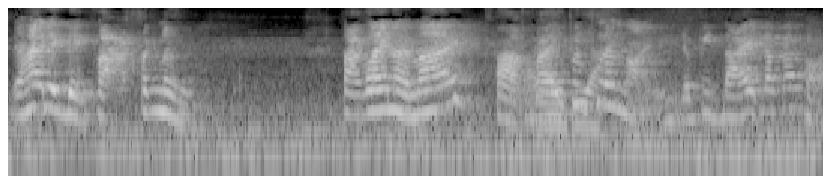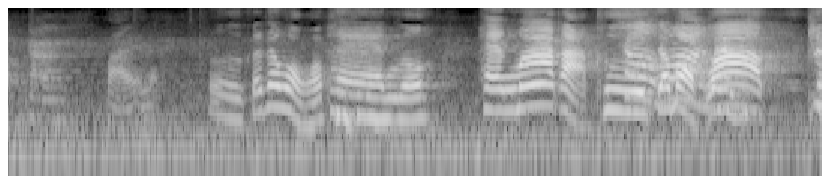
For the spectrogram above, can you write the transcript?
เดี๋ยวให้เด็กๆฝากสักหนึ่ง ฝากอะไรหน่อยไหมฝากอะไรเพื่ดีอะอนๆหน่อย เดี๋ยวปิดไลฟ์แล้วก็สอนกัน ไปละเออ ก็จะบอกว่าแพงเนาะ แพงมากอะ คือชอบจะบอกว่ามากเล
